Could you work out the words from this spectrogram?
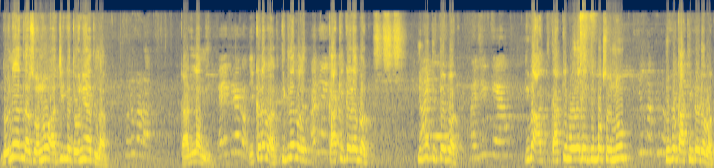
दोन्ही हातला सोनू? अजिंक्य दोन्ही हातला काढला मी. इकडे बघ. तिकडे बघ काकीकडे बघ. ती बघ तिथे बघ. ती बघ आत- काकी बोलत आहे ती बघ सोनू. ती बघ काकीकडे बघ.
